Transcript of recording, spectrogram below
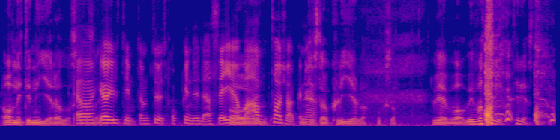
Av 99 då, ja, jag säga. jag har ju typ dömt ut hockeyn, det är det jag säger. Jag Och bara antar saker nu. Gustav Klier då också. Vi var, vi var tre, tre stycken.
